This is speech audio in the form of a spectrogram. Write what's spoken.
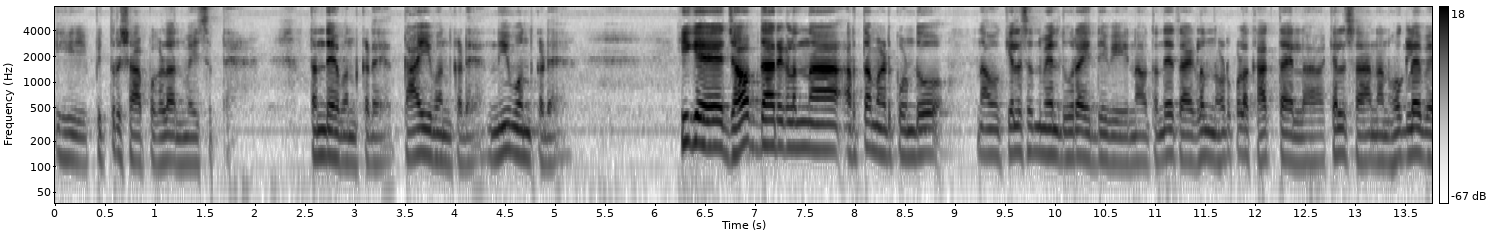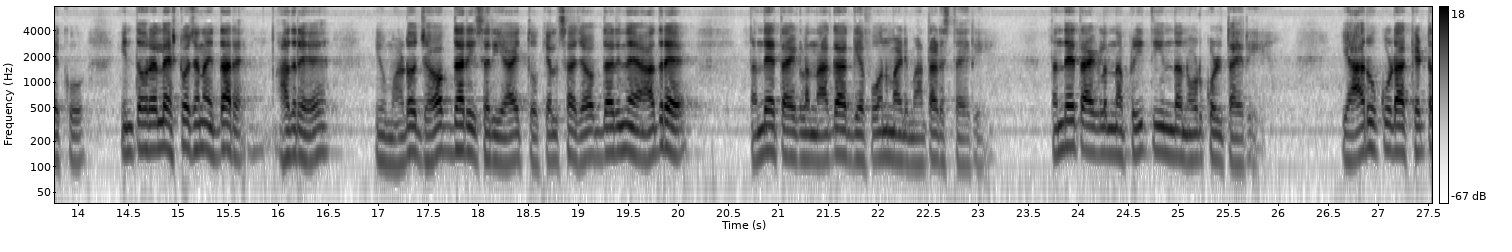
ಈ ಪಿತೃಶಾಪಗಳು ಅನ್ವಯಿಸುತ್ತೆ. ತಂದೆ ಒಂದು ಕಡೆ, ತಾಯಿ ಒಂದು ಕಡೆ ನೀವೊಂದು ಕಡೆ. ಹೀಗೆ ಜವಾಬ್ದಾರಿಗಳನ್ನು ಅರ್ಥ ಮಾಡಿಕೊಂಡು ನಾವು ಕೆಲಸದ ಮೇಲೆ ದೂರ ಇದ್ದೀವಿ, ನಾವು ತಂದೆ ತಾಯಿಗಳನ್ನು ನೋಡ್ಕೊಳ್ಳೋಕ್ಕಾಗ್ತಾ ಇಲ್ಲ, ಕೆಲಸ ನಾನು ಹೋಗಲೇಬೇಕು, ಇಂಥವರೆಲ್ಲ ಎಷ್ಟೋ ಜನ ಇದ್ದಾರೆ. ಆದರೆ ನೀವು ಮಾಡೋ ಜವಾಬ್ದಾರಿ ಸರಿ ಆಯಿತು, ಕೆಲಸ ಜವಾಬ್ದಾರಿನೇ, ಆದರೆ ತಂದೆ ತಾಯಿಗಳನ್ನು ಆಗಾಗ್ಗೆ ಫೋನ್ ಮಾಡಿ ಮಾತಾಡಿಸ್ತಾ ಇರಿ, ತಂದೆ ತಾಯಿಗಳನ್ನು ಪ್ರೀತಿಯಿಂದ ನೋಡ್ಕೊಳ್ತಾ ಇರಿ. ಯಾರೂ ಕೂಡ ಕೆಟ್ಟ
